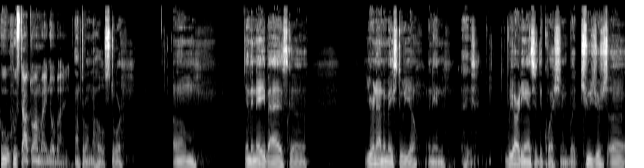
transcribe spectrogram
Who who stopped on my nobody? I'm throwing the whole store. Um, and then Abe asked, uh, "You're an anime studio," and then we already answered the question, but choose your uh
